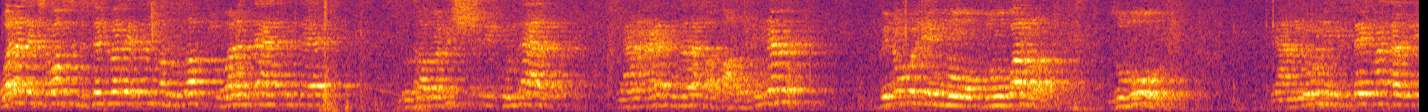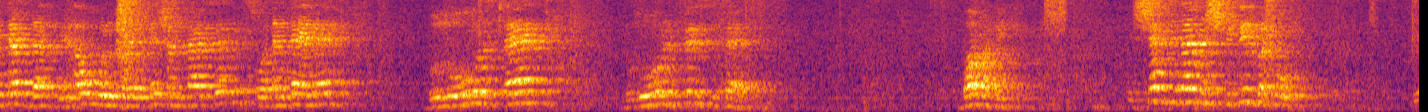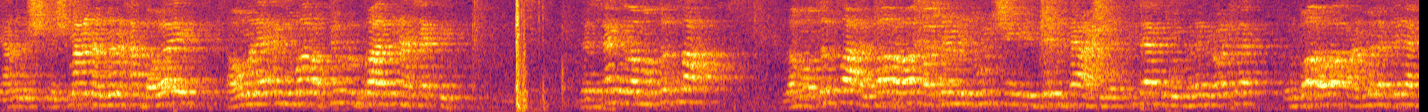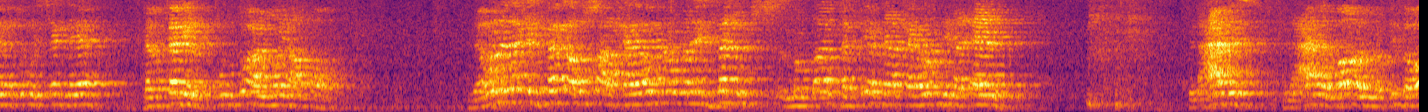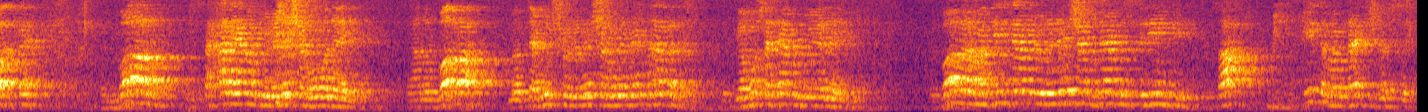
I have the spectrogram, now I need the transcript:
ولا ال expulsive stage بدأت إمتى بالظبط ولا انتهت إمتى بالظبط. مفيش كلها يعني حاجات متداخلة بعضها. إنما بنقول إنه بمجرد ظهور يعني ال opening stage مثلا دي تبدأ بأول ال presentation بتاع ال cervix وتنتهي بايه؟ بظهور ال sac بظهور ال first sac بره كده. الشكل ده مش كتير بشوفه. يعني مش مش معنى إن أنا حابه واقف أو ما الاقي بقره بتولد ظاهر منها sac كده ده ال sac لما بتطلع لما بتطلع البقرة واقفه تعمل twitching الديل بتاعها كده في sac والبرين واقفه والبقره واقفة عماله تديلها كده تقوم ال sac ده تنفجر تقوم تقع المية على الأرض لو أنا داخل فجأة أبص على الحيوان اقوم الاقي ال buttocks المنطقة الخلفيه بتاع الحيوان دي غرقانه في العادة في العادة البقرة لما بتبقى واقفة البقر استحالة يعمل urination وهو نايم. يعني البقرة ما بتعملش urination وهي نايمة ابدا. الجاموسة تعمل وهي نايمة. البقرة لما تيجي تعمل urination بتعمل stream كده صح؟ كده ما بتعرفش نفسها.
